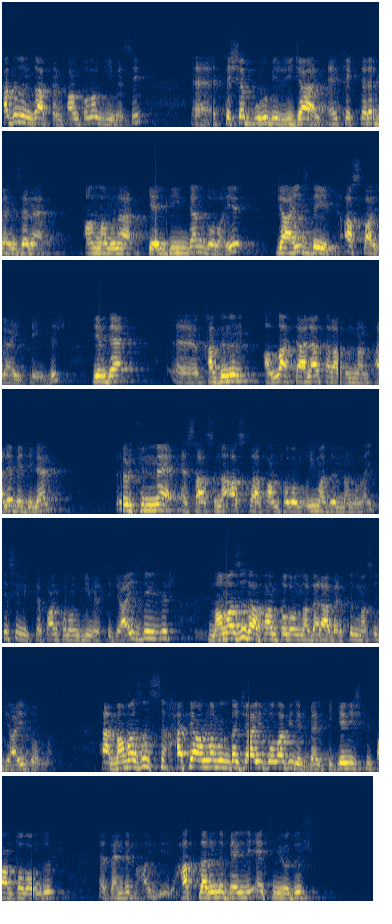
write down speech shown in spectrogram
Kadının zaten pantolon giymesi e, bir rical, erkeklere benzeme anlamına geldiğinden dolayı caiz değildir. Asla caiz değildir. Bir de e, kadının Allah Teala tarafından talep edilen örtünme esasına asla pantolon uymadığından dolayı kesinlikle pantolon giymesi caiz değildir. Namazı da pantolonla beraber kılması caiz olmaz. Ha namazın sıhhati anlamında caiz olabilir. Belki geniş bir pantolondur. Efendim hatlarını belli etmiyordur.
